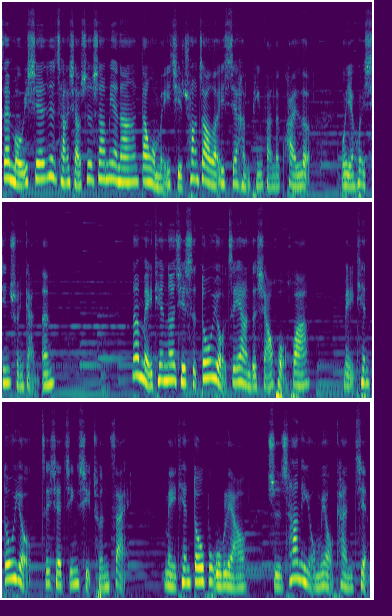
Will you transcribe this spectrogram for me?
在某一些日常小事上面呢、当我们一起创造了一些很平凡的快乐，我也会心存感恩。那每天呢，其实都有这样的小火花，每天都有这些惊喜存在，每天都不无聊，只差你有没有看见。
